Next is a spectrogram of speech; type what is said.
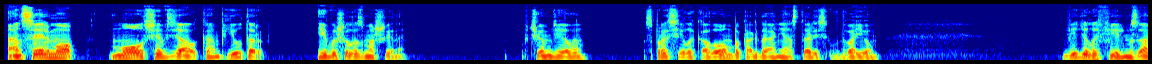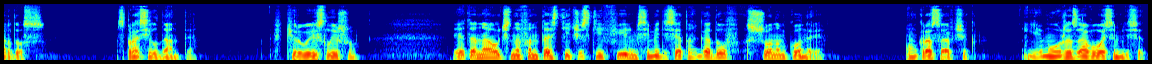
Ансельмо молча взял компьютер и вышел из машины. — В чем дело? — спросила Коломба, когда они остались вдвоем. — Видела фильм «Зардус»? — спросил Данте. — Впервые слышу. Это научно-фантастический фильм 70-х годов с Шоном Коннери. Он красавчик. Ему уже за 80.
